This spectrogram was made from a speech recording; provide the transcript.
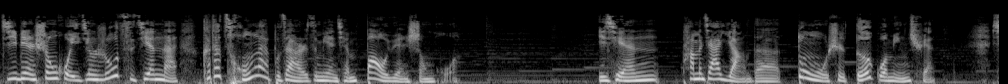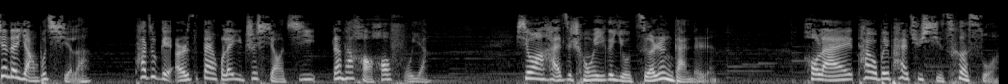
即便生活已经如此艰难，可他从来不在儿子面前抱怨生活。以前他们家养的动物是德国名犬，现在养不起了，他就给儿子带回来一只小鸡，让他好好抚养，希望孩子成为一个有责任感的人。”后来，他又被派去洗厕所，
